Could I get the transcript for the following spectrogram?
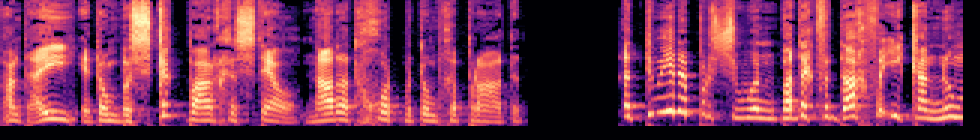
want hy het hom beskikbaar gestel nadat God met hom gepraat het. 'n Tweede persoon wat ek vandag vir u kan noem,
